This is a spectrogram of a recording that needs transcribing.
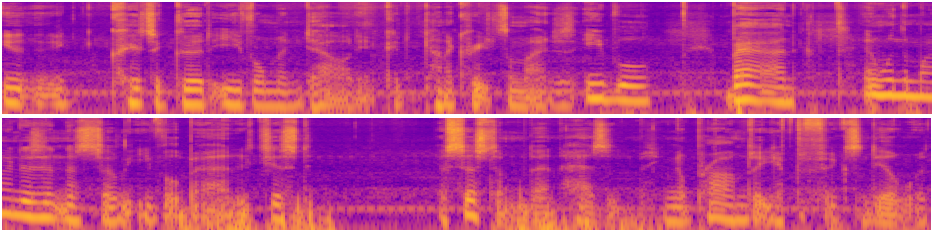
it creates a good evil mentality. It could kind of creates the mind as evil, bad, and when the mind isn't necessarily evil, bad, it's just a system that has you know problems that you have to fix and deal with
